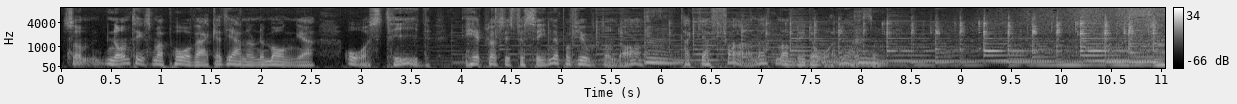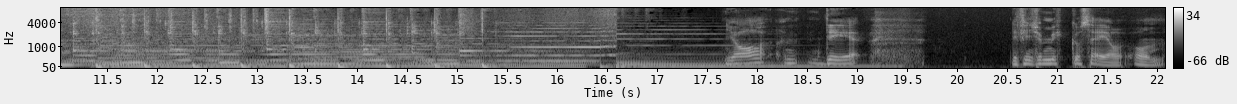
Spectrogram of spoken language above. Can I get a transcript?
som, någonting som har påverkat hjärnan under många års tid, helt plötsligt försvinner på 14 dagar? Mm. Tacka fan att man blir dålig alltså. Ja, det, det finns ju mycket att säga om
